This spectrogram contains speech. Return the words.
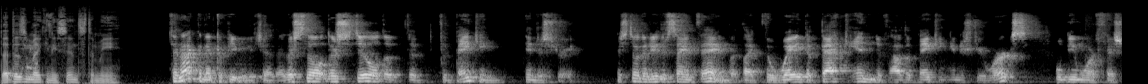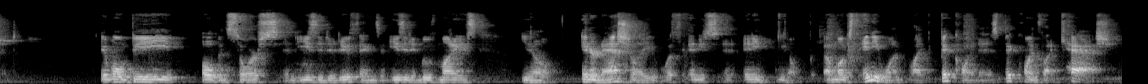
That doesn't make any sense to me. They're not going to compete with each other. They're still they're still the, the, the banking industry. They're still going to do the same thing, but like the way the back end of how the banking industry works will be more efficient. It won't be open source and easy to do things and easy to move monies, you know, internationally with any any you know amongst anyone like Bitcoin is. Bitcoin's like cash,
